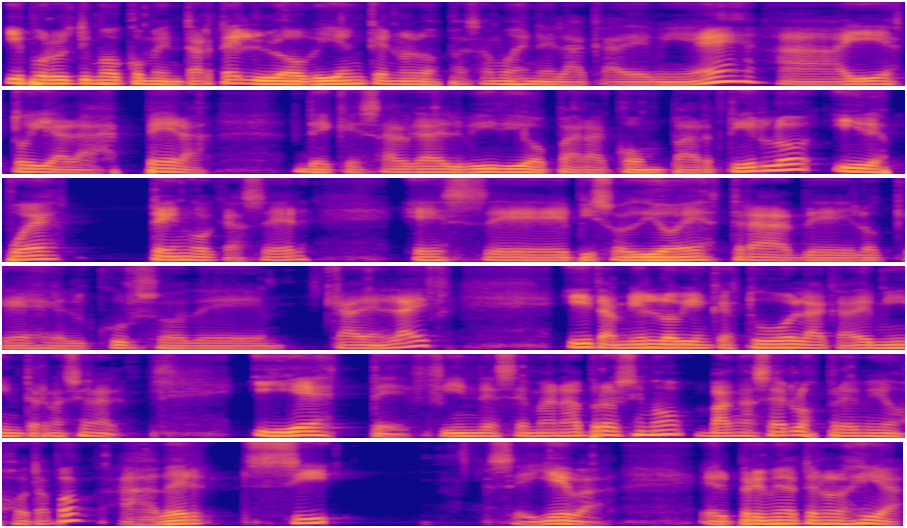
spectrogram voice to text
Y por último, comentarte lo bien que nos los pasamos en el Academy. ¿eh? Ahí estoy a la espera de que salga el vídeo para compartirlo y después tengo que hacer ese episodio extra de lo que es el curso de Caden Life y también lo bien que estuvo la Academia Internacional. Y este fin de semana próximo van a ser los premios JPOC, a ver si se lleva el premio de tecnología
